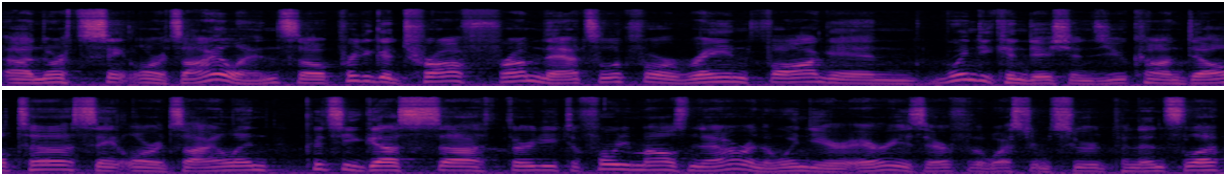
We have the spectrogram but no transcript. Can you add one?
uh, North St. Lawrence Island, so pretty good trough from that. So look for rain, fog, and windy conditions. Yukon Delta, St. Lawrence Island could see gusts uh, 30 to 40 miles an hour in the windier areas there for the western Seward Peninsula,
